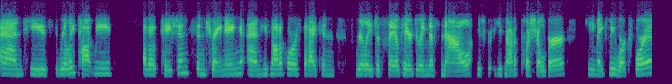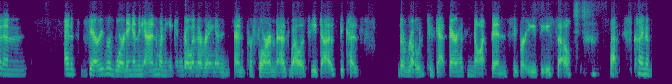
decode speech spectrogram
and he's really taught me about patience and training and he's not a horse that I can really just say, okay, you're doing this now. He's he's not a pushover. He makes me work for it and and it's very rewarding in the end when he can go in the ring and and perform as well as he does because the road to get there has not been super easy. So that's kind of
